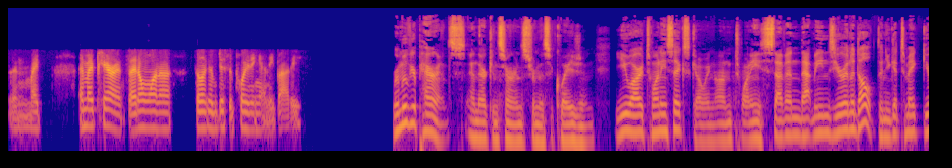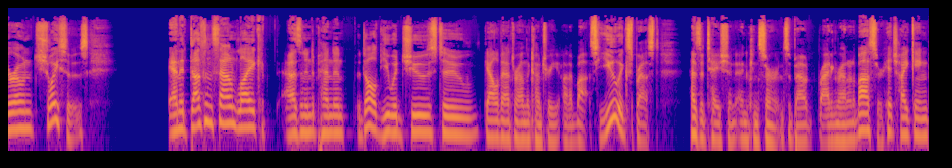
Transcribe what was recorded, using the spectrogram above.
and my and my parents. I don't want to feel like I'm disappointing anybody. Remove your parents and their concerns from this equation. You are 26, going on 27. That means you're an adult and you get to make your own choices. And it doesn't sound like, as an independent adult, you would choose to gallivant around the country on a bus. You expressed hesitation and concerns about riding around on a bus or hitchhiking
